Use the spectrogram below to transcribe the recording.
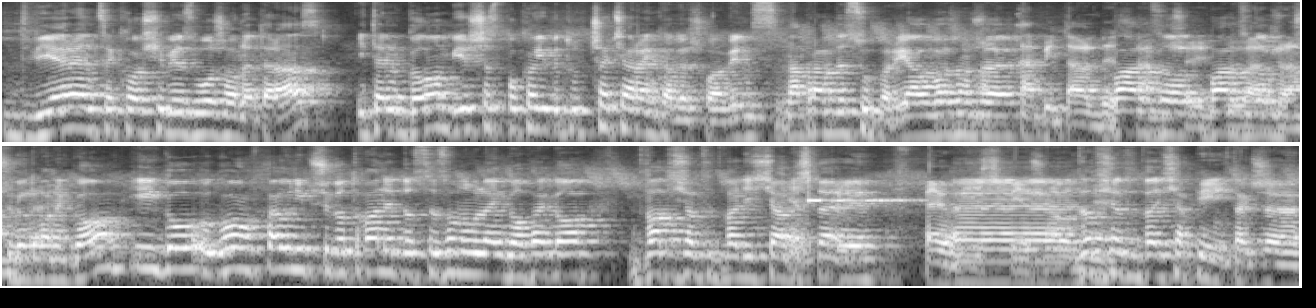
dwie ręce koło siebie złożone teraz i ten gołąb jeszcze spokojnie by tu trzecia ręka wyszła, więc naprawdę super. Ja uważam, że Kapitalny bardzo, bardzo dobrze przygotowany gołąb i go, gołąb w pełni przygotowany do sezonu lęgowego 2024 w pełni spieszony. 2025, także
